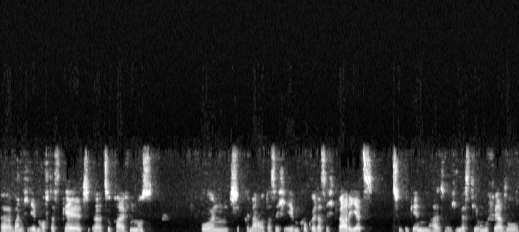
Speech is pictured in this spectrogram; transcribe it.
äh, wann ich eben auf das Geld zugreifen muss. Und genau, dass ich eben gucke, dass ich gerade jetzt zu Beginn, also ich investiere ungefähr so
